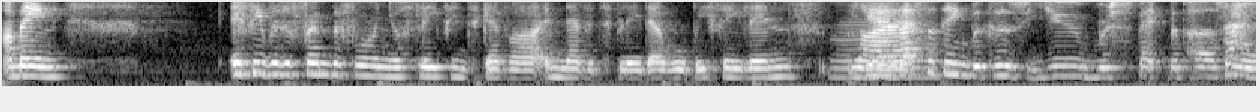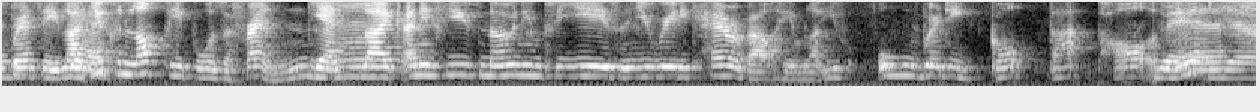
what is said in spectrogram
I mean, if he was a friend before and you're sleeping together, inevitably there will be feelings. Like, yeah, that's the thing because you respect the person That's the- already. like yeah. you can love people as a friend. Yeah. Mm. Like and if you've known him for years and you really care about him, like you've already got that part of Yeah. it. Yeah.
